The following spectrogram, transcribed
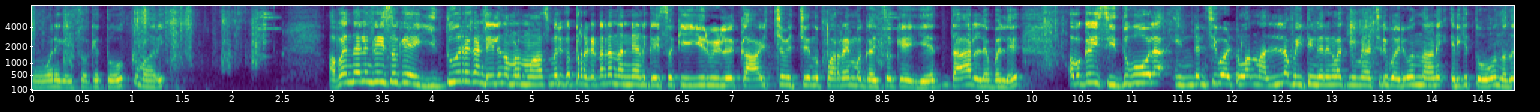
മോനെ ഗൈസ് ഓക്കെ തോക്ക് മാറി. അപ്പോൾ എന്തായാലും ഗൈസ് ഒക്കെ ഇതുവരെ കണ്ടതിൽ നമ്മൾ മാസ്മരിക പ്രകടനം തന്നെയാണ് ഗൈസ് ഒക്കെ ഈ ഒരു വീഡിയോയിൽ കാഴ്ച വെച്ചെന്ന് പറയുമ്പോൾ ഗൈസ് ഒക്കെ ഏതാ ലെവൽ അപ്പോൾ ഗൈസ് ഇതുപോലെ ഇന്റൻസീവ് ആയിട്ടുള്ള നല്ല ഫൈറ്റും കാര്യങ്ങളൊക്കെ ഈ മാച്ചിൽ വരുമെന്നാണ് എനിക്ക് തോന്നുന്നത്.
